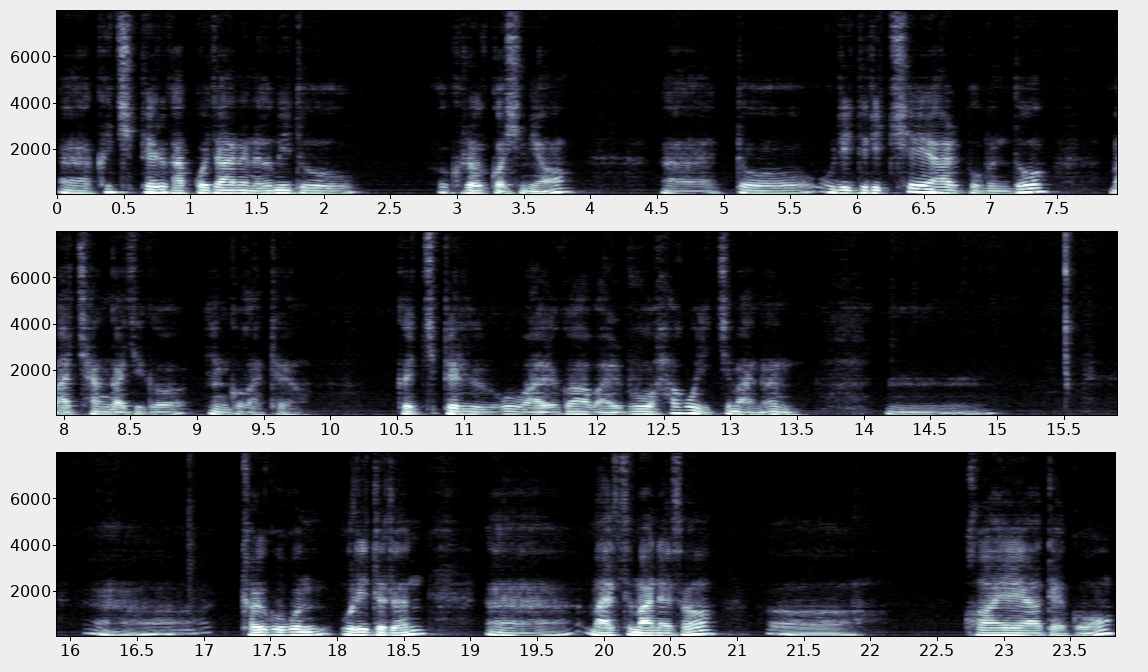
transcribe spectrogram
어, 그 집회를 갖고자 하는 의미도 그럴 것이며, 어, 또 우리들이 취해야 할 부분도 마찬가지인 것 같아요. 그 집회를 두고 왈가왈부하고 있지만은, 음, 어, 결국은 우리들은 어, 말씀 안에서 어, 거해야 되고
